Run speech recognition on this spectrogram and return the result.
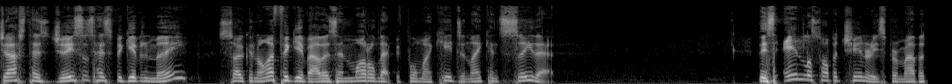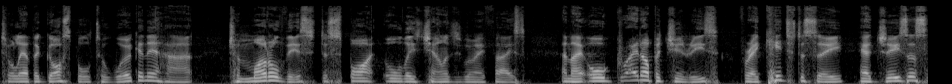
just as Jesus has forgiven me, so can I forgive others and model that before my kids, and they can see that. There's endless opportunities for a mother to allow the gospel to work in their heart, to model this despite all these challenges we may face. And they're all great opportunities for our kids to see how Jesus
